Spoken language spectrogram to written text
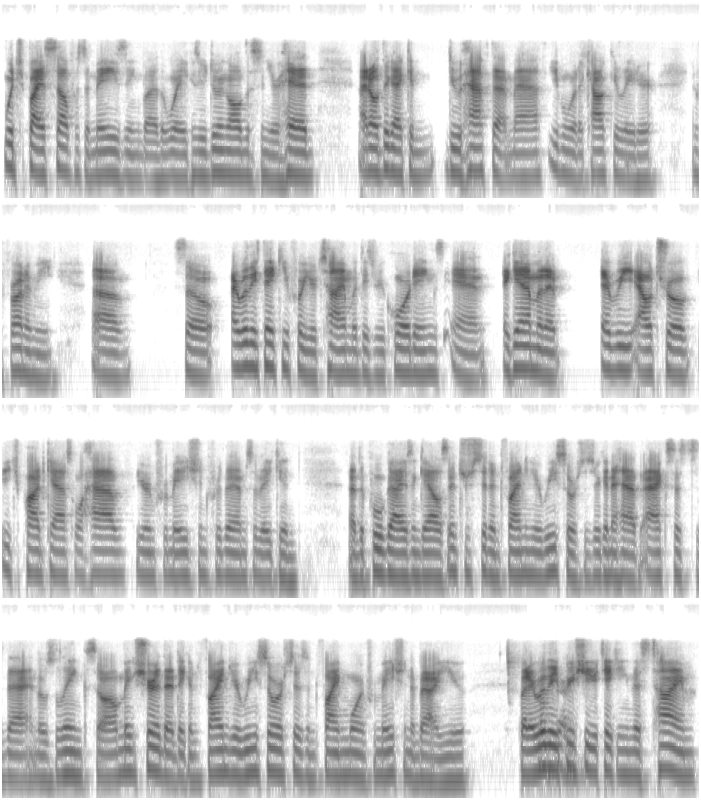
which by itself is amazing, by the way, because you're doing all this in your head. I don't think I can do half that math, even with a calculator in front of me. Um, so I really thank you for your time with these recordings. And again, I'm going to, every outro of each podcast will have your information for them so they can uh, the pool guys and gals interested in finding your resources are going to have access to that and those links. So I'll make sure that they can find your resources and find more information about you. But I really Okay. appreciate you taking this time.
